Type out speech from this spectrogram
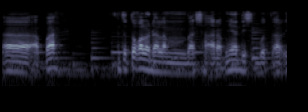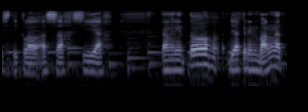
eh, apa itu tuh kalau dalam bahasa Arabnya disebut al istiqlal as yang ini tuh diyakinin banget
